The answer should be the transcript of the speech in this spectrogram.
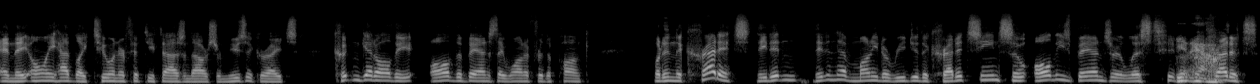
and they only had like two hundred fifty thousand dollars for music rights. Couldn't get all the all the bands they wanted for the punk, but in the credits, they didn't they didn't have money to redo the credit scene, so all these bands are listed in the credits.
